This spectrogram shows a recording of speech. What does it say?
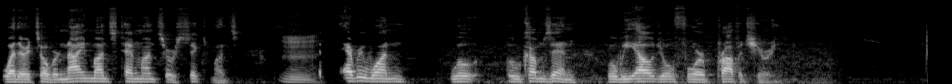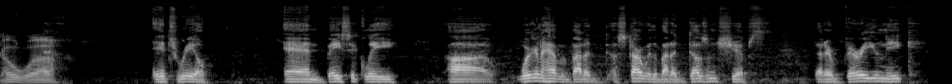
whether it's over nine months, ten months, or six months, Mm. everyone will who comes in will be eligible for profit sharing. Oh wow. It's real, and basically, uh, we're going to have about a, a start with about a dozen ships that are very unique,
